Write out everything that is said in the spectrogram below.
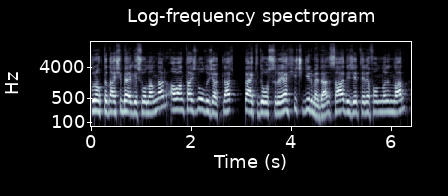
Bu noktada aşı belgesi olanlar avantajlı olacaklar. Belki de o sıraya hiç girmeden sadece telefonlarından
